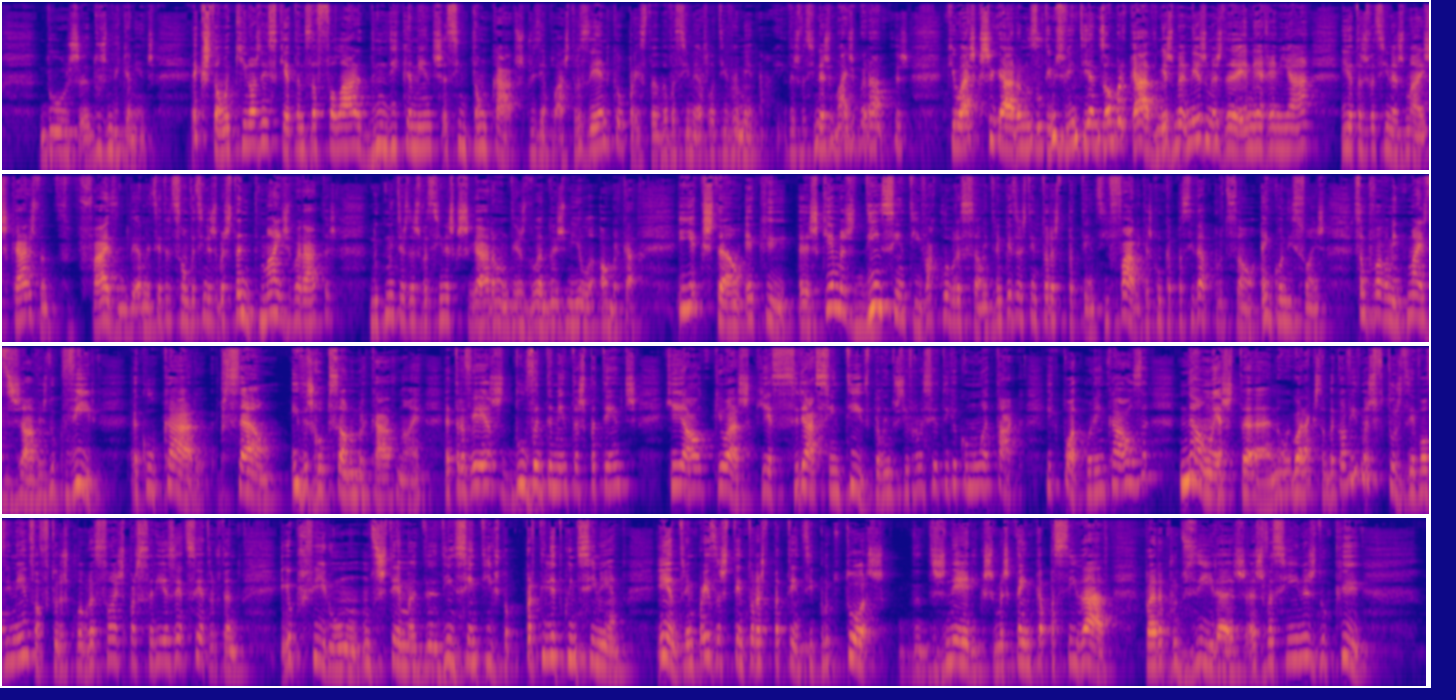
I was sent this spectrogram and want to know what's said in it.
dos, dos medicamentos. A questão aqui, nós nem sequer estamos a falar de medicamentos assim tão caros. Por exemplo, a AstraZeneca, o preço da, da vacina é relativamente das vacinas mais baratas que eu acho que chegaram nos últimos 20 anos ao mercado, mesmo, mesmo as da mRNA e outras vacinas mais caras, portanto, Pfizer, Moderna, etc., são vacinas bastante mais baratas do que muitas das vacinas que chegaram desde o ano 2000 ao mercado. E a questão é que esquemas de incentivo à colaboração entre empresas detentoras de patentes e fábricas com capacidade de produção em condições são provavelmente mais desejáveis do que vir a colocar pressão e disrupção no mercado, não é? Através do levantamento das patentes que é algo que eu acho que é, será sentido pela indústria farmacêutica como um ataque e que pode pôr em causa não esta, não agora a questão da Covid, mas futuros desenvolvimentos ou futuras colaborações, parcerias, etc. Portanto, eu prefiro um, um sistema de, de incentivos para partilha de conhecimento entre empresas detentoras de patentes e produtores de, de genéricos, mas que têm capacidade para produzir as, as vacinas, do que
